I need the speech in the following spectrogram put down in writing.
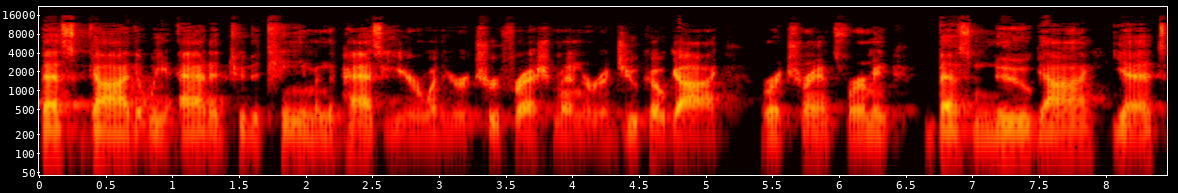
best guy that we added to the team in the past year, whether you're a true freshman or a JUCO guy or a transfer, I mean, best new guy, yeah, it's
